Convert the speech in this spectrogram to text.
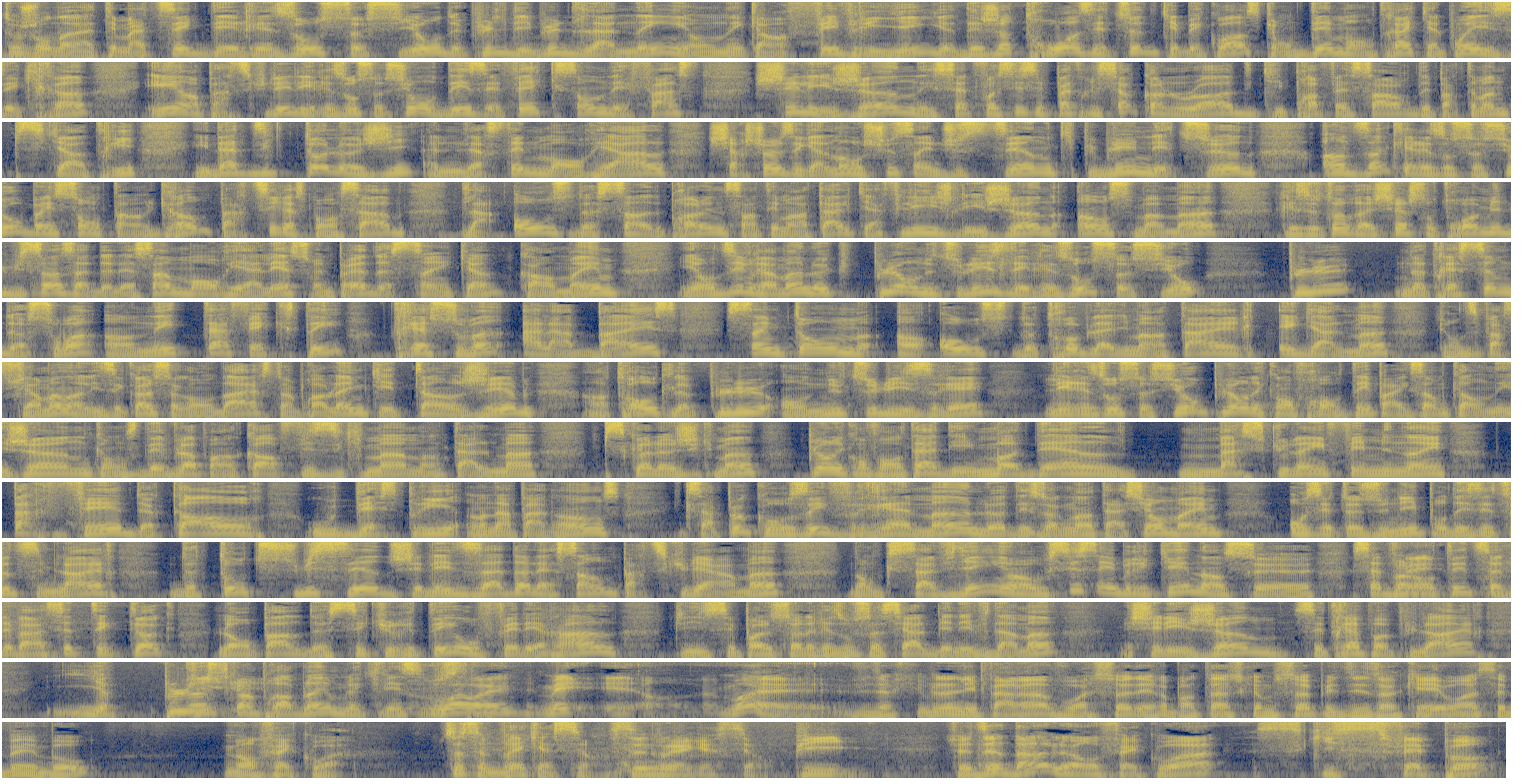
Toujours dans la thématique des réseaux sociaux, depuis le début de l'année, on est qu'en février, il y a déjà trois études québécoises qui ont démontré à quel point les écrans et en particulier les réseaux sociaux ont des effets qui sont néfastes chez les jeunes. Et cette fois-ci, c'est Patricia Conrad, qui est professeure au département de psychiatrie et d'addictologie à l'Université de Montréal, chercheuse également au CHU Sainte-Justine, qui publie une étude en disant que les réseaux sociaux ben, sont en grande partie responsables de la hausse de, problèmes de santé mentale qui affligent les jeunes en ce moment. Résultat de recherche sur 3800 adolescents montréalais sur une période de 5 ans quand même. Et on dit vraiment là, que plus on utilise les réseaux sociaux, plus notre estime de soi en est affectée, très souvent à la baisse. Symptômes en hausse de troubles alimentaires également. Puis on dit particulièrement dans les écoles secondaires, c'est un problème qui est tangible. Entre autres, le plus on utiliserait les réseaux sociaux, plus on est confronté, par exemple, quand on est jeune, qu'on se développe encore physiquement, mentalement, psychologiquement, plus on est confronté à des modèles masculins, féminins, parfaits de corps ou d'esprit en apparence, et que ça peut causer vraiment là, des augmentations même aux États-Unis pour des études similaires de taux de suicide chez les adolescentes particulièrement. Donc ça vient aussi s'imbriquer dans ce, cette volonté de se débarrasser de TikTok. Là on parle de sécurité au fédéral, puis c'est pas le seul réseau social bien évidemment, mais chez les jeunes c'est très populaire. Il y a plus qu'un problème là, qui vient s'illustrer. Ouais, ouais. Mais euh, moi, je veux dire, là, les parents voient ça, des reportages comme ça, puis ils disent, OK, ouais, c'est bien beau, mais on fait quoi? Ça c'est une vraie question. C'est une vraie question. Puis, je veux dire, dans le on fait quoi, ce qui se fait pas,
